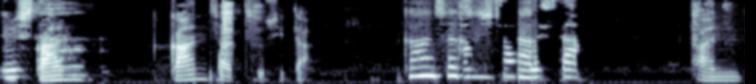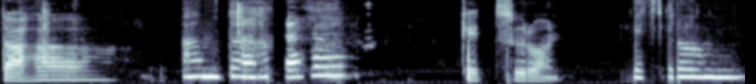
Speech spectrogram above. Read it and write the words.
許した。観観察した。観察観したアンタハあんたあんたは。結論。結論。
